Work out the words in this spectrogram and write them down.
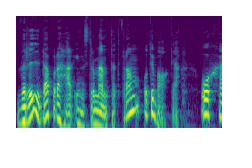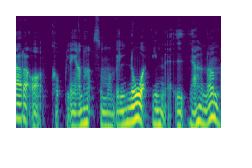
vrida på det här instrumentet fram och tillbaka och skära av kopplingarna som man vill nå inne i hjärnan.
